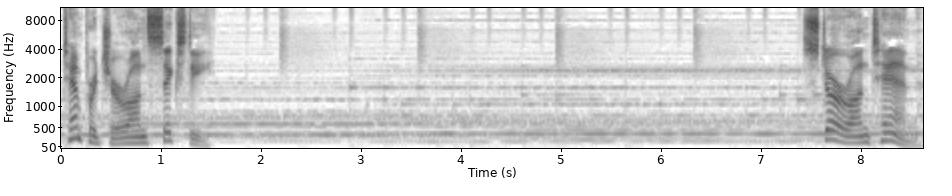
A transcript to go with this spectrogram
Temperature on 60. Stir on 10.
